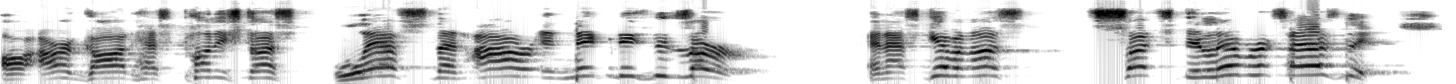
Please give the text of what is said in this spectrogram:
uh, our God has punished us less than our iniquities deserve, and has given us such deliverance as this.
